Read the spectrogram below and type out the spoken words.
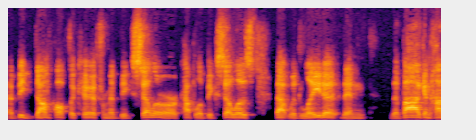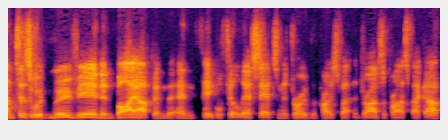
a big dump off occur from a big seller or a couple of big sellers that would lead it. Then the bargain hunters would move in and buy up, and and people fill their sets, and it drove the price back, drives the price back up.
